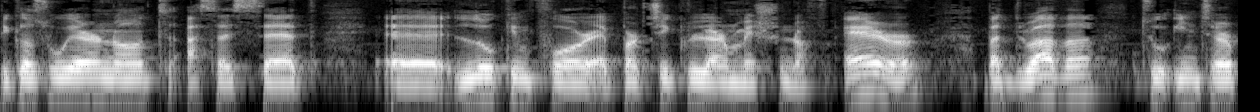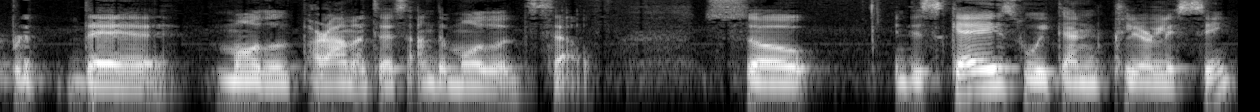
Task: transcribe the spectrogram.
because we are not, as I said, uh, looking for a particular measure of error, but rather to interpret the model parameters and the model itself. So in this case, we can clearly see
